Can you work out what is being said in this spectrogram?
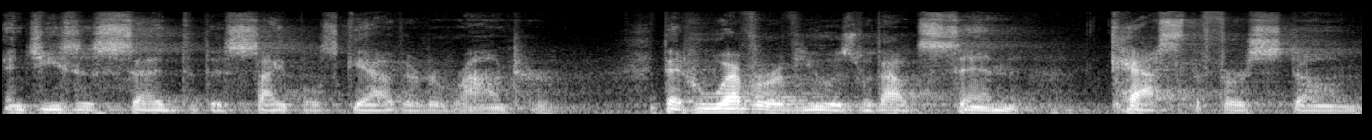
And Jesus said to the disciples gathered around her that whoever of you is without sin, cast the first stone.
